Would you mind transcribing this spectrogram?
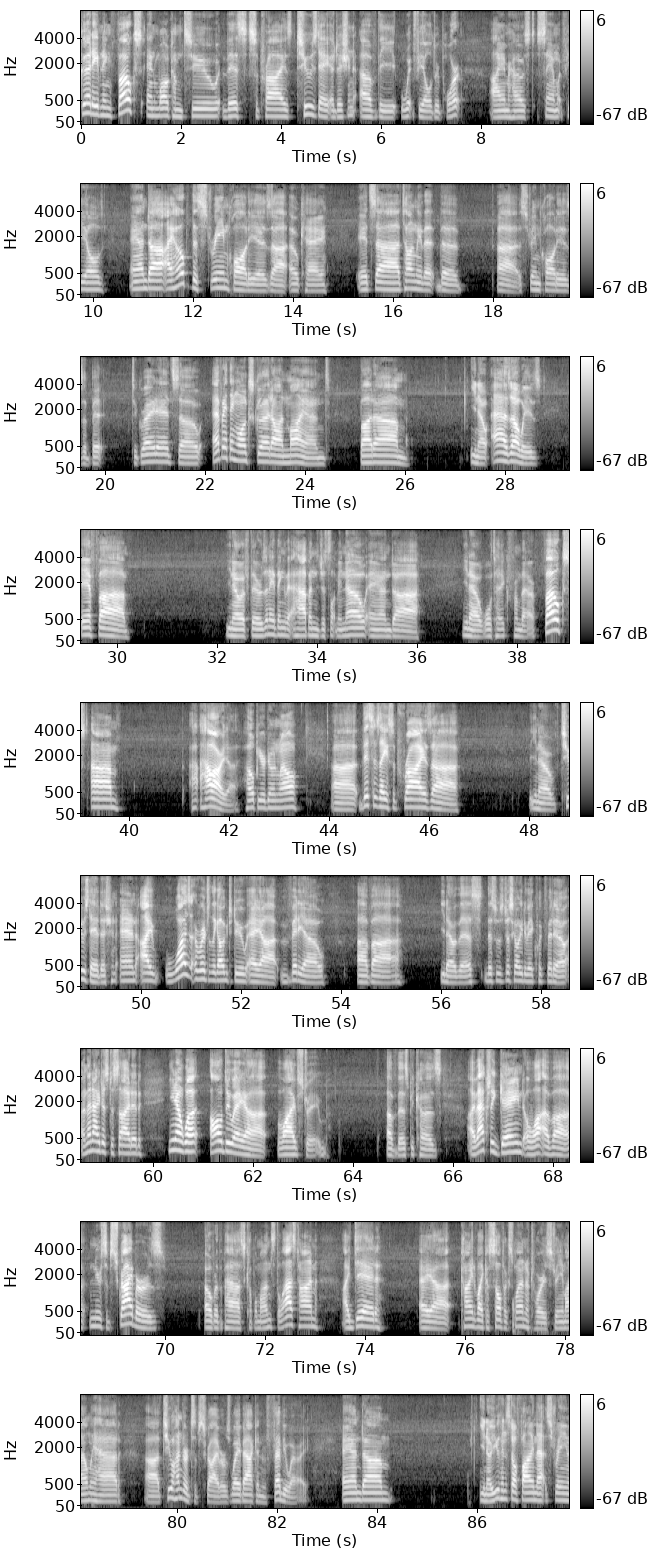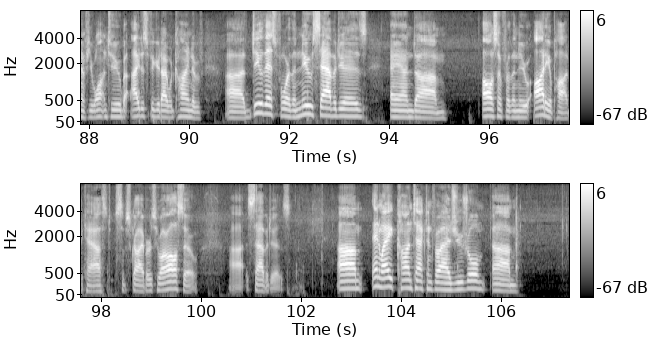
Good evening, folks, and welcome to this surprise Tuesday edition of the Whitfield Report. I am your host, Sam Whitfield, and uh, I hope the stream quality is uh, okay. It's uh, telling me that the uh, stream quality is a bit degraded, so everything looks good on my end. But, um, you know, as always, if uh, you know if there's anything that happens just let me know and uh, you know we'll take from there. Folks um, h- how are you hope you're doing well. Uh, this is a surprise uh, you know tuesday edition and i was originally going to do a uh, video of uh, you know, this. This was just going to be a quick video. And then I just decided, you know what? I'll do a uh, live stream of this because I've actually gained a lot of uh, new subscribers over the past couple months. The last time I did a uh, kind of like a self explanatory stream, I only had uh, 200 subscribers way back in February. And um, you know, you can still find that stream if you want to, but I just figured I would kind of uh, do this for the new Savages and um, also for the new audio podcast subscribers who are also uh, Savages. Um, anyway, contact info as usual. Um,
